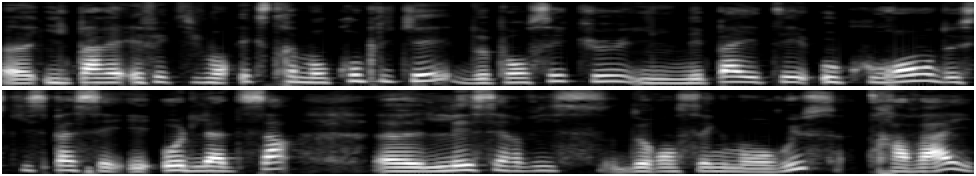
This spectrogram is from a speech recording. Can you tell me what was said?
euh, il paraît effectivement extrêmement compliqué de penser qu'il n'ait pas été au courant de ce qui se passait. Et au-delà de ça, euh, les services de renseignement russes travaillent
